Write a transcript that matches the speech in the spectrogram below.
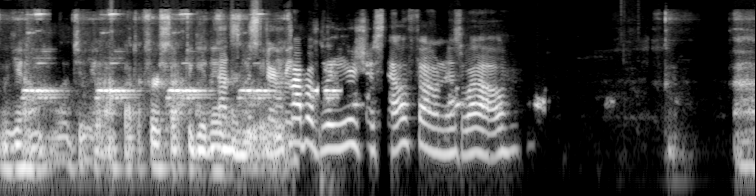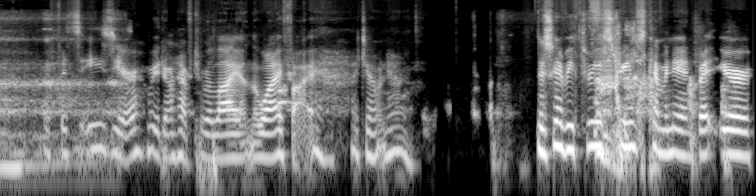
Yeah, we'll do that, but first I have to get in That's there. disturbing. Probably use your cell phone as well. Uh, if it's easier, we don't have to rely on the Wi-Fi. I don't know. There's going to be three streams coming in, but your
